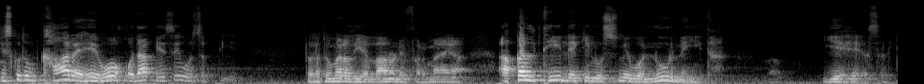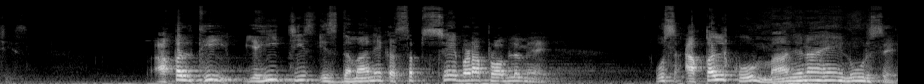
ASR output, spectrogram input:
جس کو تم کھا رہے ہو، خدا کیسے ہو سکتی ہے؟ تو حضرت عمر رضی اللہ عنہ نے فرمایا، عقل تھی لیکن اس میں وہ نور نہیں تھا۔ یہ ہے اصل چیز۔ عقل تھی، یہی چیز اس زمانے کا سب سے بڑا پرابلم ہے۔ اس عقل کو ماننا ہے نور سے۔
